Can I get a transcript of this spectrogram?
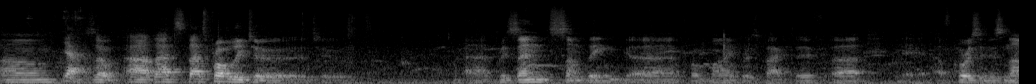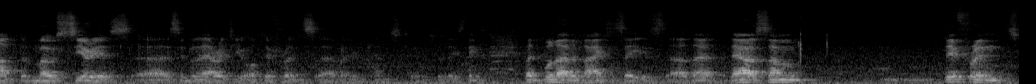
Um, yeah, so uh, that's that's probably to to uh, present something uh, from my perspective. Uh, of course, it is not the most serious uh, similarity or difference uh, when it comes to, to these things. But what I would like to say is that there are some different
